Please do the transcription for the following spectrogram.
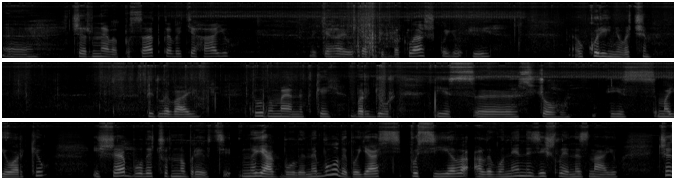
е, червнева посадка, витягаю. Витягаю так під баклажкою і укорінювачем підливаю. Тут у мене такий бордюр із е, з чого? Із майорків. І ще були чорнобривці. Ну як були? Не були, бо я посіяла, але вони не зійшли, не знаю. Чи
